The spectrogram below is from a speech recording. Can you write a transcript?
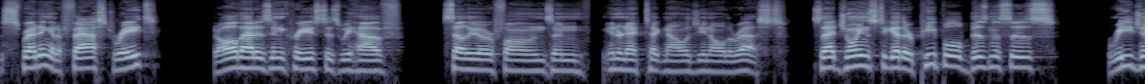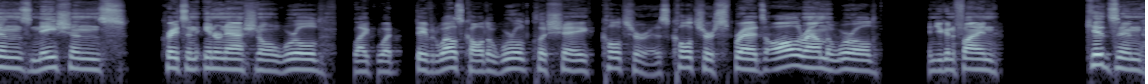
spreading at a fast rate. But all that has increased as we have cellular phones and internet technology and all the rest. So that joins together people, businesses, regions, nations, creates an international world like what David Wells called a world cliche culture. As culture spreads all around the world, and you can find kids in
